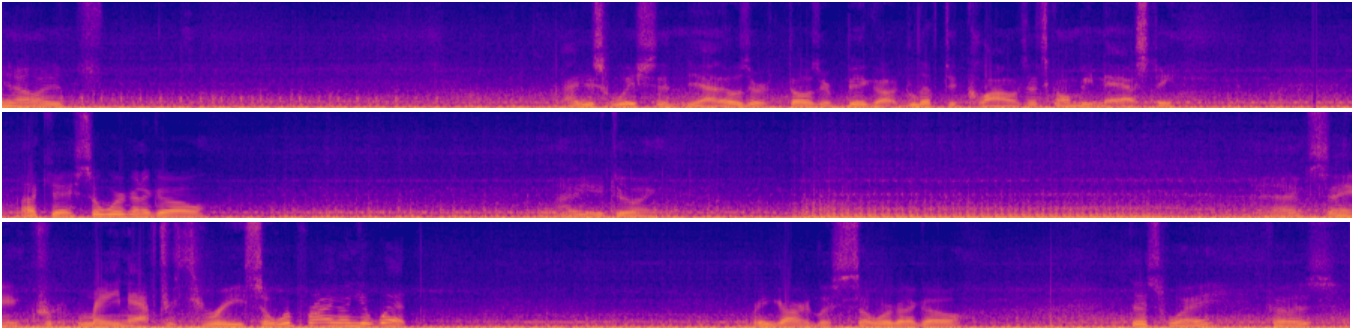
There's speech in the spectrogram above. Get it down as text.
You know, it's. I just wish that yeah, those are those are big lifted clouds. That's going to be nasty. Okay, so we're going to go. What are you doing? It's saying rain after three, so we're probably to get wet regardless. So we're going to go this way because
